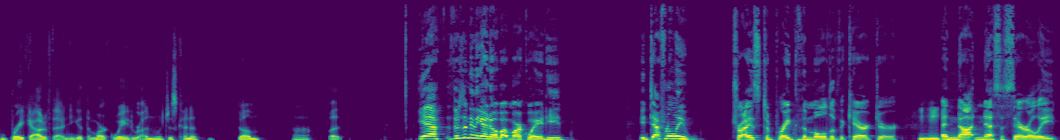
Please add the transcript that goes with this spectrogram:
break out of that, and you get the Mark Waid run, which is kind of dumb. Uh. But Yeah, if there's anything I know about Mark Waid, he he definitely tries to break the mold of the character Mhm. and not necessarily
